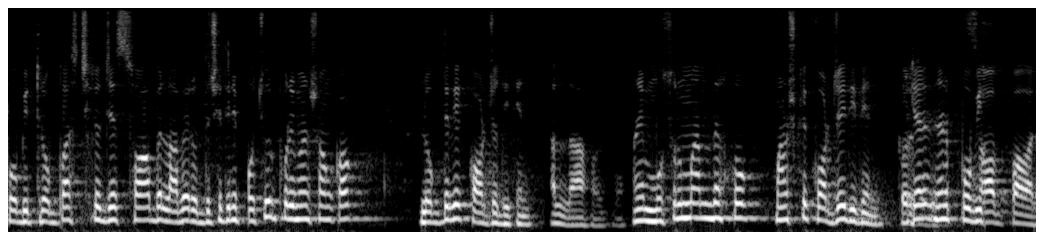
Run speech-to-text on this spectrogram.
পবিত্র অভ্যাস ছিল যে সব লাভের উদ্দেশ্যে তিনি প্রচুর পরিমাণ সংখ্যক লোকদেরকে কর্জ দিতেন। আল্লাহ মানে মুসলমানদের হোক মানুষকে কর্জই দিতেন। সব পাওয়ার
